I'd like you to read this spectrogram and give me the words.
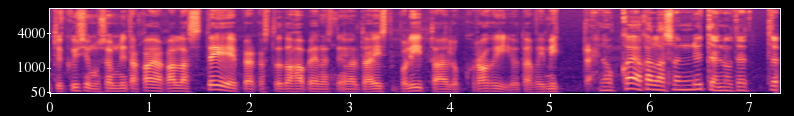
et küsimus on, mida Kaja Kallas teeb ja kas ta tahab ennast nii-öelda Eesti poliitajalukku ragiuda või mitte. no Kaja Kallas on ütelnud, et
